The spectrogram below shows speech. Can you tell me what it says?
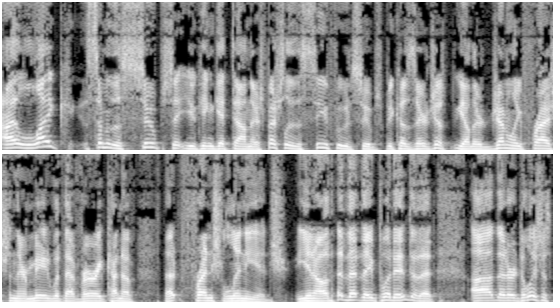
I like some of the soups that you can get down there, especially the seafood soups, because they're just you know they're generally fresh and they're made with that very kind of that French lineage, you know, that, that they put into that uh, that are delicious.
